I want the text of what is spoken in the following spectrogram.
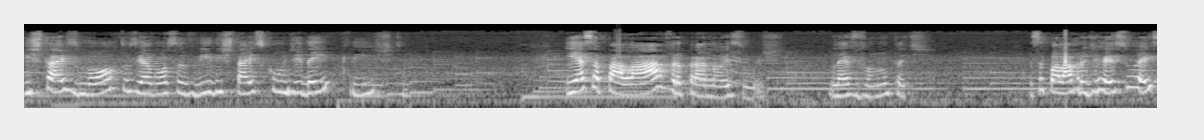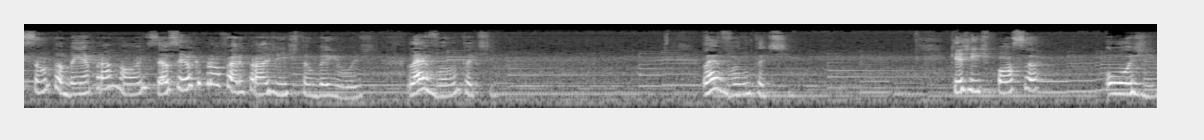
Estais mortos e a vossa vida está escondida em Cristo. E essa palavra para nós hoje, levanta-te. Essa palavra de ressurreição também é para nós. É o Senhor que profere para a gente também hoje. Levanta-te. Levanta-te. Que a gente possa hoje,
